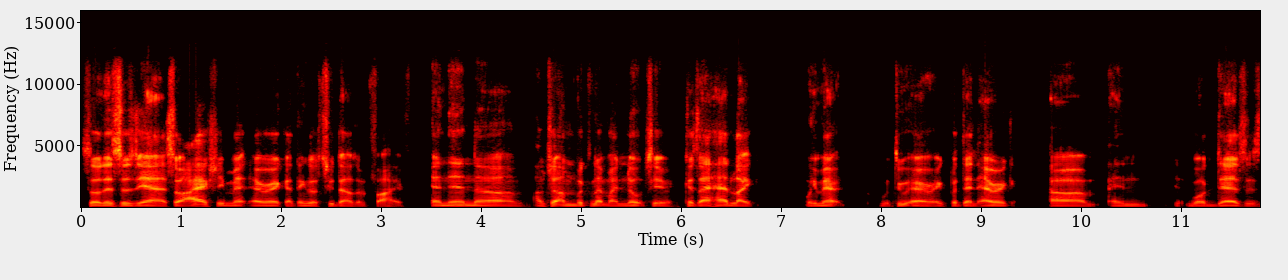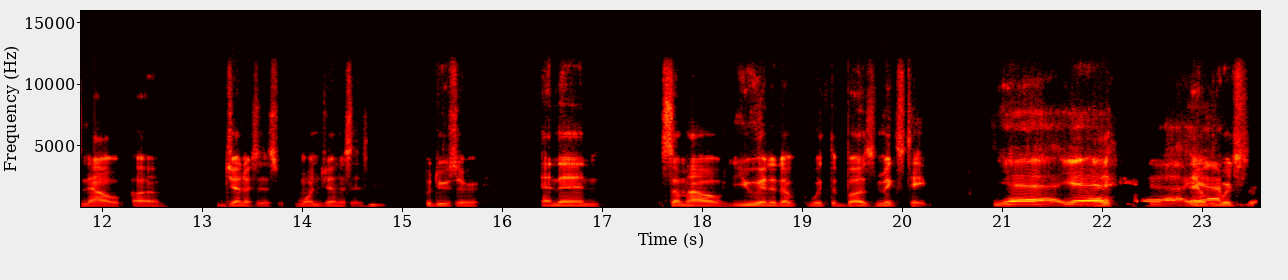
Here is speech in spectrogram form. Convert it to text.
So this is yeah. So I actually met Eric. I think it was 2005, and then um, I'm I'm looking at my notes here because I had like we met through Eric, but then Eric um and well Des is now uh Genesis one Genesis Hmm. producer, and then somehow you ended up with the Buzz mixtape, Yeah, yeah, Right? yeah, and yeah. Which remember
